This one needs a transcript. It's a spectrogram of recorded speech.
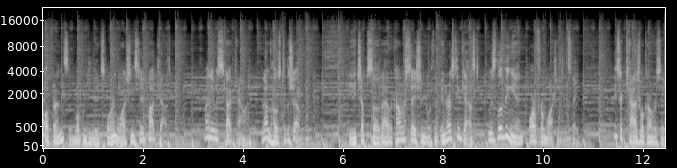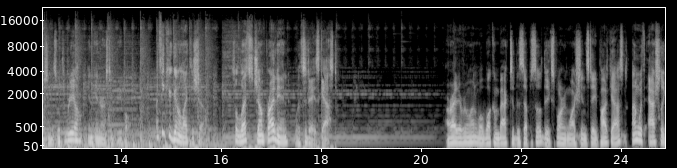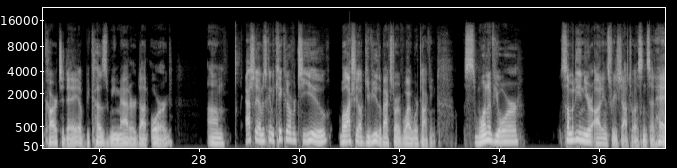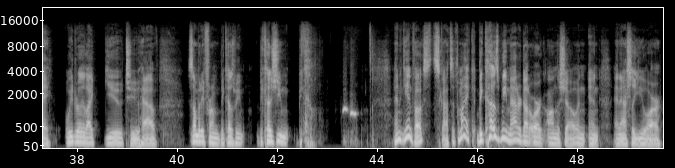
Hello, friends, and welcome to the Exploring Washington State podcast. My name is Scott Cowan, and I'm the host of the show. Each episode, I have a conversation with an interesting guest who is living in or from Washington State. These are casual conversations with real and interesting people. I think you're going to like the show. So let's jump right in with today's guest. All right, everyone. Well, welcome back to this episode, the Exploring Washington State podcast. I'm with Ashley Carr today of BecauseWeMatter.org. Um, Ashley, I'm just going to kick it over to you. Well, actually, I'll give you the backstory of why we're talking. One of your, somebody in your audience reached out to us and said, Hey, we'd really like you to have somebody from because we, because you, because, and again, folks, Scott's at the mic because we matter.org on the show. And, and, and Ashley, you are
